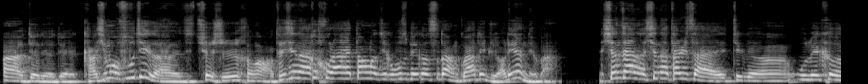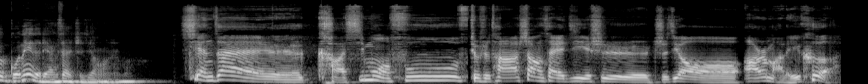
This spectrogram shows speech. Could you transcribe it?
啊，对对对，卡西莫夫这个确实很好，他现在后来还当了这个乌兹别克斯坦国家队主教练，对吧？现在呢，现在他是在这个乌兹别克国内的联赛执教，是吗？现在卡西莫夫就是他上赛季是执教阿尔马雷克，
